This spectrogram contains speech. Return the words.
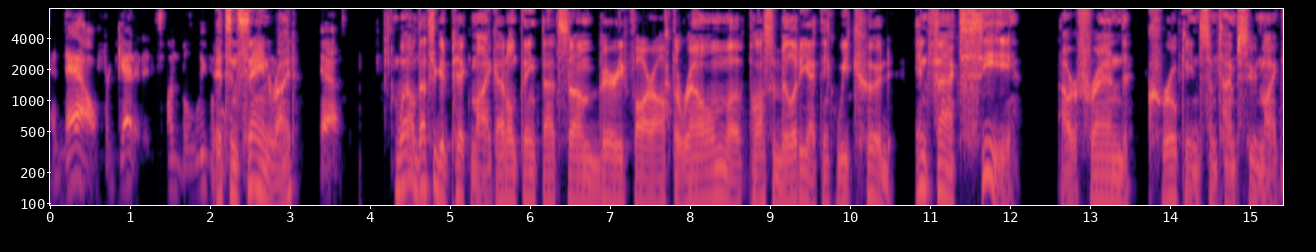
And now, forget it. It's unbelievable. It's insane, right? Yeah. Well, that's a good pick, Mike. I don't think that's um very far off the realm of possibility. I think we could, in fact, see our friend croaking sometime soon, Mike.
